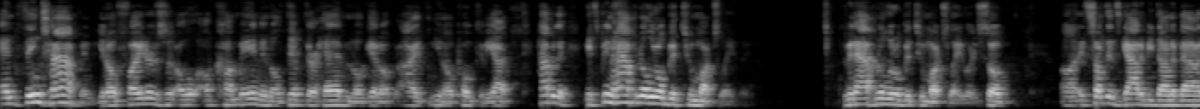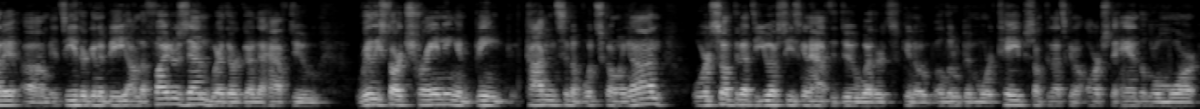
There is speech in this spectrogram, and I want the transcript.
and things happen. You know, fighters will, will, come in and they'll dip their head and they'll get a eye, you know, poke to the eye. Happen, it's been happening a little bit too much lately. It's been happening a little bit too much lately. So uh, it's something's got to be done about it. Um, it's either going to be on the fighters' end where they're going to have to really start training and being cognizant of what's going on, or something that the UFC is going to have to do, whether it's you know a little bit more tape, something that's going to arch the hand a little more,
